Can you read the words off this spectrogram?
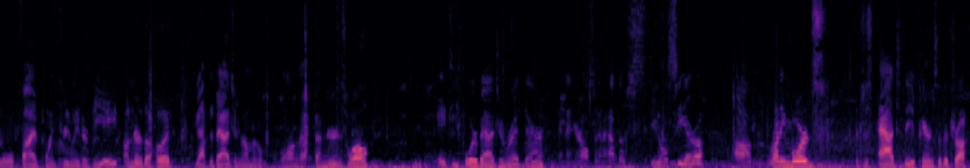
Good old 5.3 liter V8 under the hood. You got the badging on the, along that fender as well. AT4 badging right there. And then you're also gonna have those steel Sierra um, running boards that just add to the appearance of the truck.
